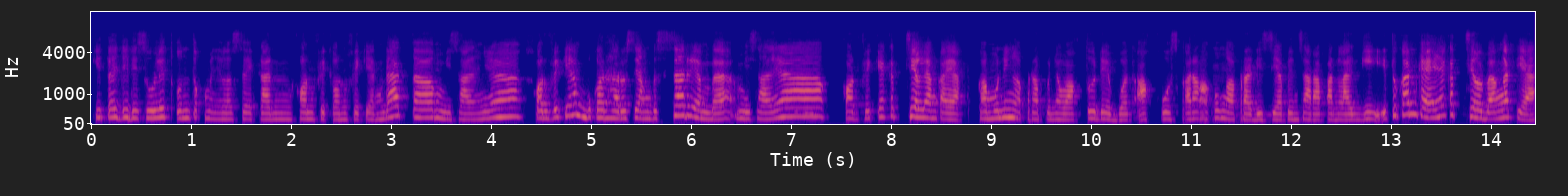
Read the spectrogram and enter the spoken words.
kita jadi sulit untuk menyelesaikan konflik-konflik yang datang. Misalnya konfliknya bukan harus yang besar ya Mbak. Misalnya konfliknya kecil yang kayak kamu nih nggak pernah punya waktu deh buat aku. Sekarang aku nggak pernah disiapin sarapan lagi. Itu kan kayaknya kecil banget ya.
